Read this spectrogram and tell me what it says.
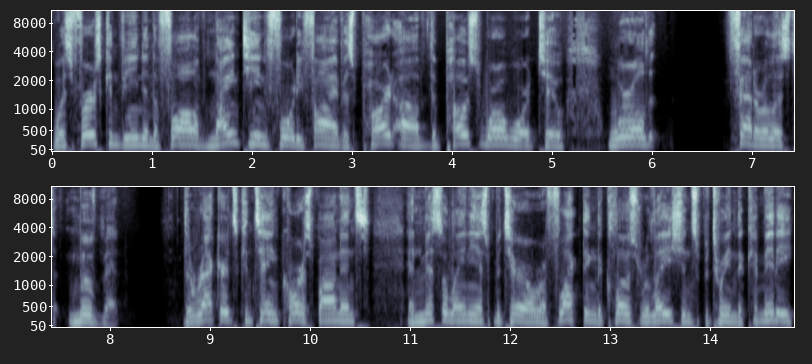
was first convened in the fall of 1945 as part of the post World War II World Federalist Movement. The records contain correspondence and miscellaneous material reflecting the close relations between the committee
